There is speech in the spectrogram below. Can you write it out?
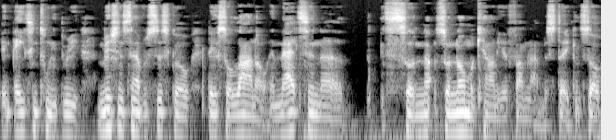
in 1823, Mission San Francisco de Solano, and that's in uh, Sonoma County, if I'm not mistaken. So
